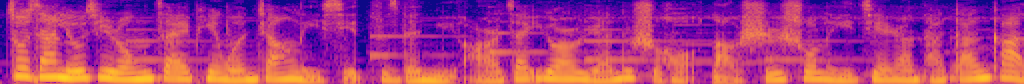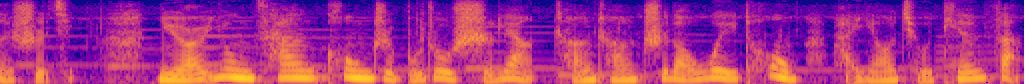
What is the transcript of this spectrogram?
作家刘继荣在一篇文章里写自己的女儿在幼儿园的时候，老师说了一件让他尴尬的事情：女儿用餐控制不住食量，常常吃到胃痛，还要求添饭。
